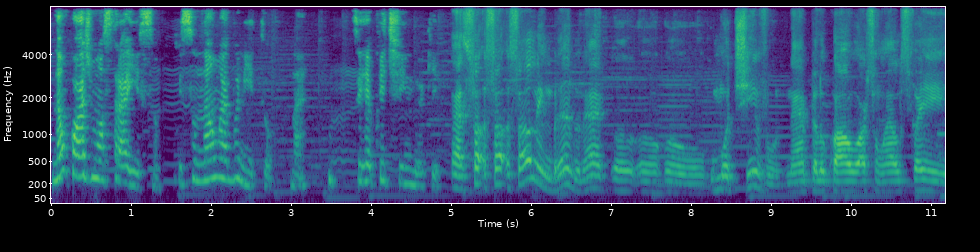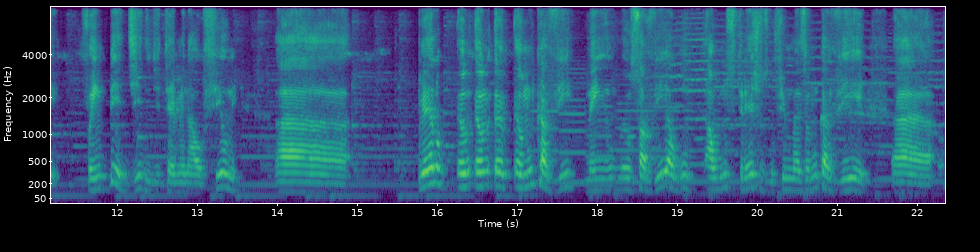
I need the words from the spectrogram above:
não pode mostrar isso. Isso não é bonito, né? Se repetindo aqui. É, só, só, só lembrando, né, o, o, o motivo, né, pelo qual Orson Welles foi, foi impedido de terminar o filme. Uh, pelo eu, eu, eu, eu, nunca vi nenhum, eu só vi algum, alguns trechos do filme, mas eu nunca vi uh,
